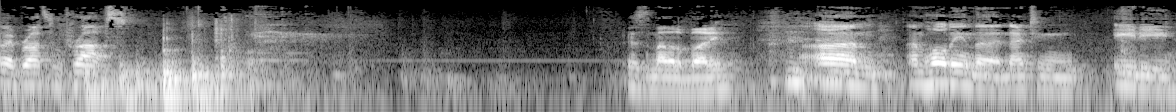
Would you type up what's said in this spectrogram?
So I brought some props. This is my little buddy. Um, I'm holding the 1980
